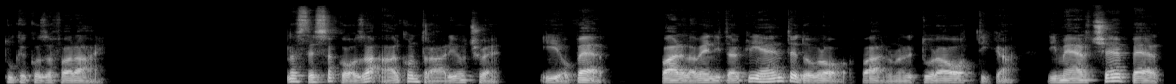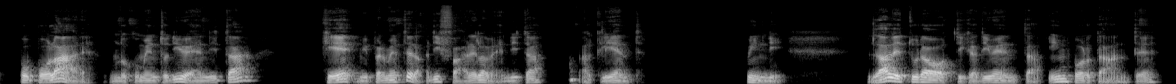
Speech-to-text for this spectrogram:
tu che cosa farai? La stessa cosa al contrario, cioè io per fare la vendita al cliente dovrò fare una lettura ottica di merce per popolare un documento di vendita che mi permetterà di fare la vendita al cliente. Quindi la lettura ottica diventa importante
